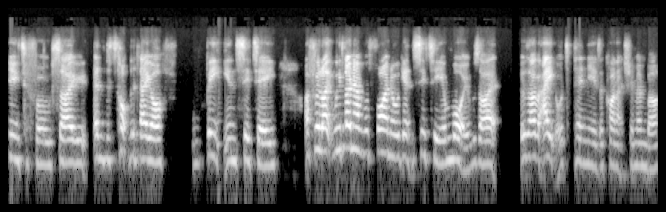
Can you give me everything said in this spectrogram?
beautiful. So, and to top the day off, beating City, I feel like we don't have a final against City and what? It was like, it was over eight or 10 years. I can't actually remember.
